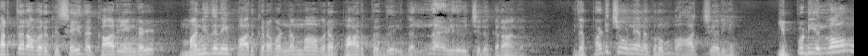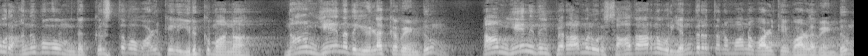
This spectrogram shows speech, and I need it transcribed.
கர்த்தர் அவருக்கு செய்த காரியங்கள் மனிதனை பார்க்கிற வண்ணமா அவரை பார்த்தது இதெல்லாம் எழுதி வச்சிருக்கிறாங்க. இதை படிச்ச உடனே எனக்கு ரொம்ப ஆச்சரியம். இப்படியெல்லாம் ஒரு அனுபவம் இந்த கிறிஸ்தவ வாழ்க்கையில இருக்குமானால் நாம் ஏன் அதை இழக்க வேண்டும்? நாம் ஏன் இதை பெறாமல் ஒரு சாதாரண ஒரு எந்திரத்தனமான வாழ்க்கை வாழ வேண்டும்?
